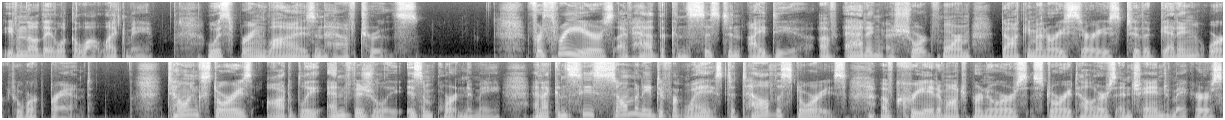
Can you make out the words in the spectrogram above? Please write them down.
even though they look a lot like me, whispering lies and half truths. For three years, I've had the consistent idea of adding a short form documentary series to the Getting Work to Work brand. Telling stories audibly and visually is important to me, and I can see so many different ways to tell the stories of creative entrepreneurs, storytellers, and change makers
